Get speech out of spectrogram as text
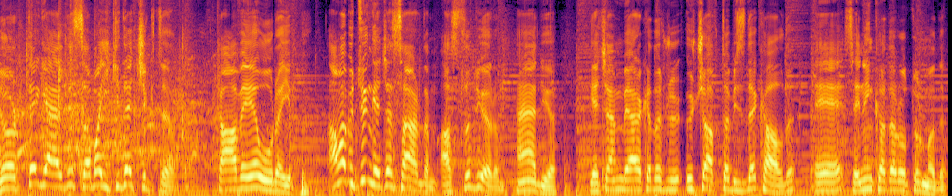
Dörtte geldi sabah 2'de çıktı. Kahveye uğrayıp. Ama bütün gece sardım. Aslı diyorum. He diyor. Geçen bir arkadaş 3 hafta bizde kaldı. E senin kadar oturmadı.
